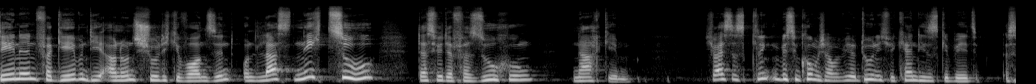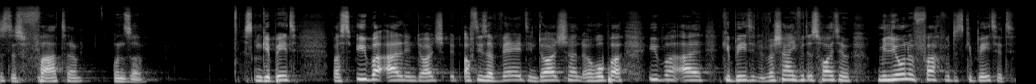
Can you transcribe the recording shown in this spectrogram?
denen vergeben, die an uns schuldig geworden sind und lasst nicht zu, dass wir der Versuchung nachgeben. Ich weiß, das klingt ein bisschen komisch, aber wir, du und ich, wir kennen dieses Gebet. Es ist das Vater unser. Es ist ein Gebet, was überall in Deutsch, auf dieser Welt, in Deutschland, Europa, überall gebetet wird. Wahrscheinlich wird es heute millionenfach wird es gebetet.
